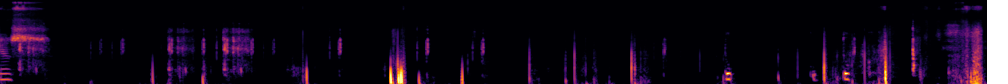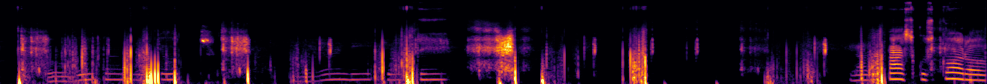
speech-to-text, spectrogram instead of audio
Будет сейчас. Тук, тук, тук. То это идет. идет. На запаску скоро.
